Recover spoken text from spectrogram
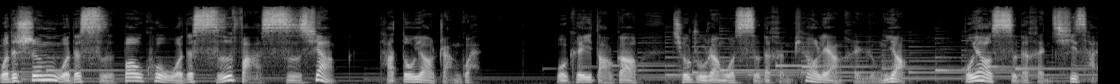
我的生，我的死，包括我的死法、死相，他都要掌管。我可以祷告，求主让我死得很漂亮、很荣耀，不要死得很凄惨。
